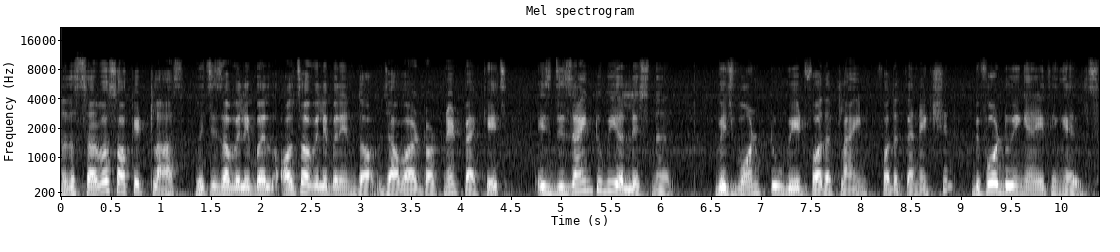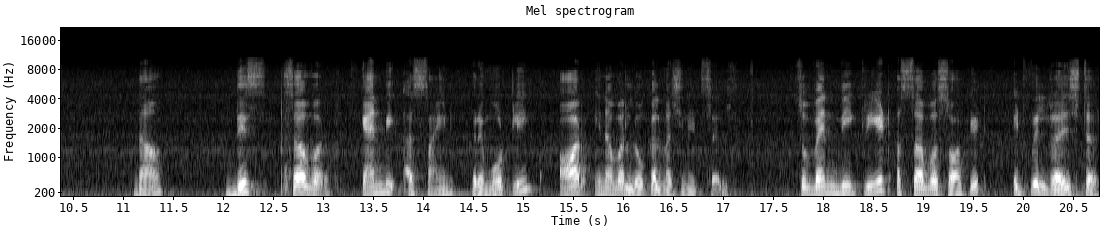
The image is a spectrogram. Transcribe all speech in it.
now the server socket class which is available also available in the java.net package is designed to be a listener which want to wait for the client for the connection before doing anything else. Now this server can be assigned remotely or in our local machine itself. So when we create a server socket it will register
